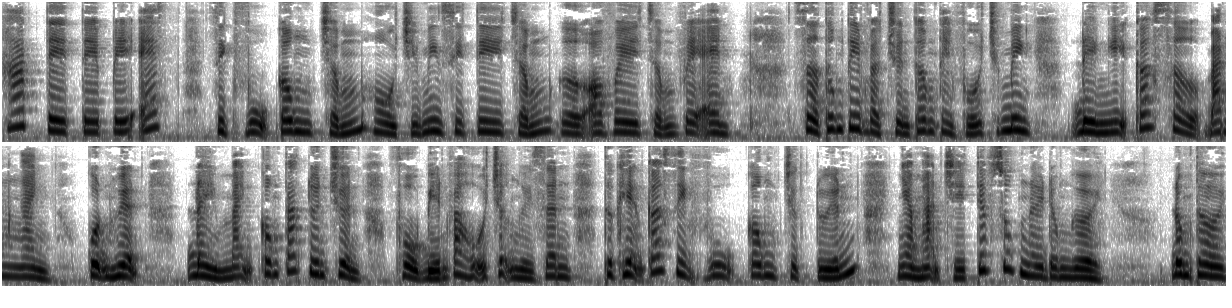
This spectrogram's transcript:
https dịch vụ công hồ chí minh city gov vn sở thông tin và truyền thông thành phố hồ chí minh đề nghị các sở ban ngành quận huyện đẩy mạnh công tác tuyên truyền phổ biến và hỗ trợ người dân thực hiện các dịch vụ công trực tuyến nhằm hạn chế tiếp xúc nơi đông người Đồng thời,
